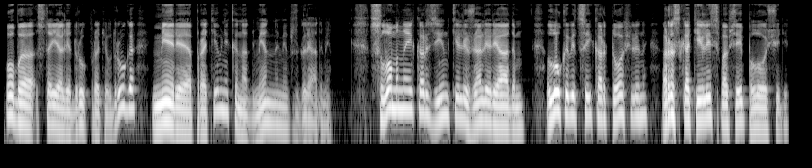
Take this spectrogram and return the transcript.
Оба стояли друг против друга, меряя противника надменными взглядами. Сломанные корзинки лежали рядом, луковицы и картофелины раскатились по всей площади.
